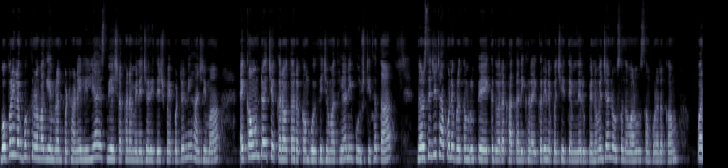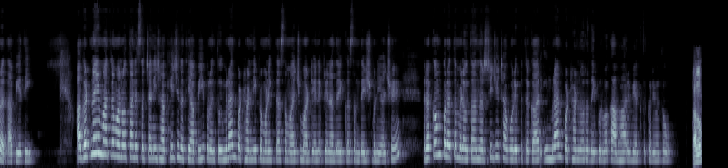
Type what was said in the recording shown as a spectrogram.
બપોરે લગભગ ત્રણ વાગે ઇમરાન પઠાણે લીલિયા એસબીઆઈ શાખાના મેનેજર હિતેશભાઈ પટેલની હાજરીમાં એકાઉન્ટ ચેક કરાવતા રકમ ભૂલથી જમા થયાની પુષ્ટિ થતાં નરસિંહજી ઠાકોરને પ્રથમ રૂપિયા એક દ્વારા ખાતાની ખરાઈ કરીને પછી તેમને રૂપિયા નવ હજાર નવસો નવ્વાણું સંપૂર્ણ રકમ પરત આપી હતી. આ ઘટનાએ માત્ર માનવતાને સચ્ચાઈની ઝાંખી જ નથી આપી પરંતુ ઇમરાન પઠાણની પ્રમાણિકતા સમાજ માટે અને પ્રેરણાદાયક સંદેશ બન્યા છે. રકમ પરત મેળવતા નરસિંહજી ઠાકોરે પત્રકાર ઇમરાન પઠાણનો હૃદયપૂર્વક આભાર વ્યક્ત કર્યો હતો. હેલો.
